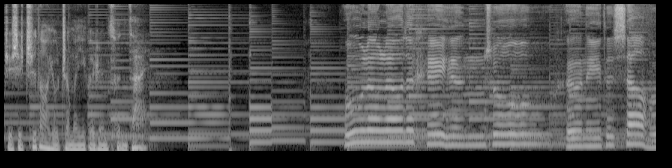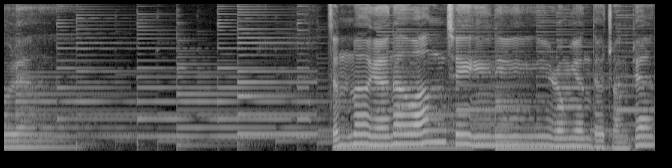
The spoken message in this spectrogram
只是知道有这么一个人存在。乌溜溜的黑眼珠和你的笑脸。怎么也难忘记你容颜的转变，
